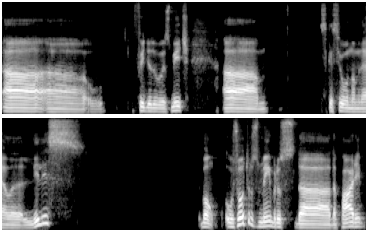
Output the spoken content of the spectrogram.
a, o filho do Will Smith, a, esqueci o nome dela, Lilith? Bom, os outros membros da, da party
